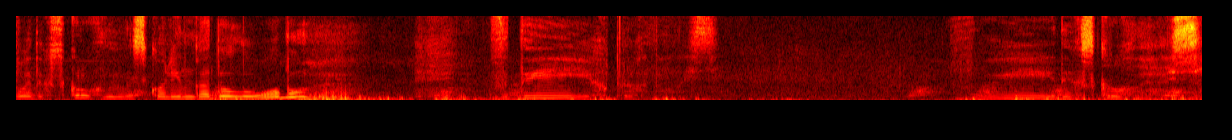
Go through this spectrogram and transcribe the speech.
Видих, скруглились колінка до лобу. Вдих, прогнулись. Видих, скруглились.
